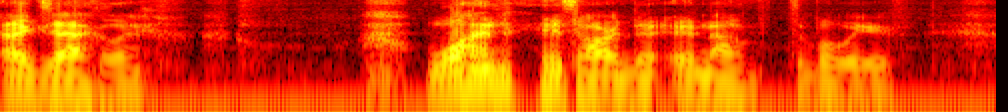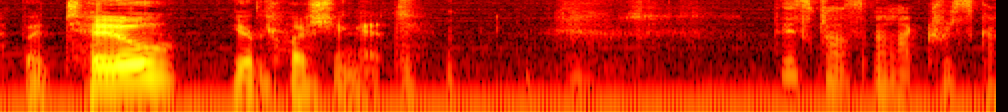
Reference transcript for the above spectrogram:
Exactly. One is hard to, enough to believe, but two, you're pushing it. These gloves smell like Crisco.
